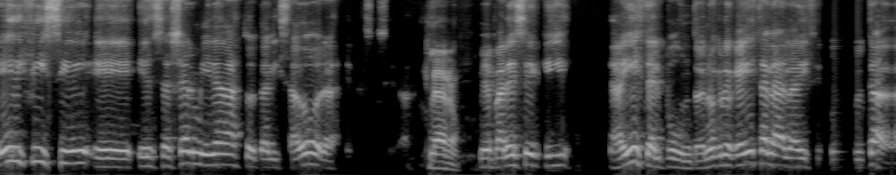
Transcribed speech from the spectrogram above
es difícil eh, ensayar miradas totalizadoras de la sociedad. Claro. Me parece que ahí está el punto, ¿no? Creo que ahí está la, dificultad.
